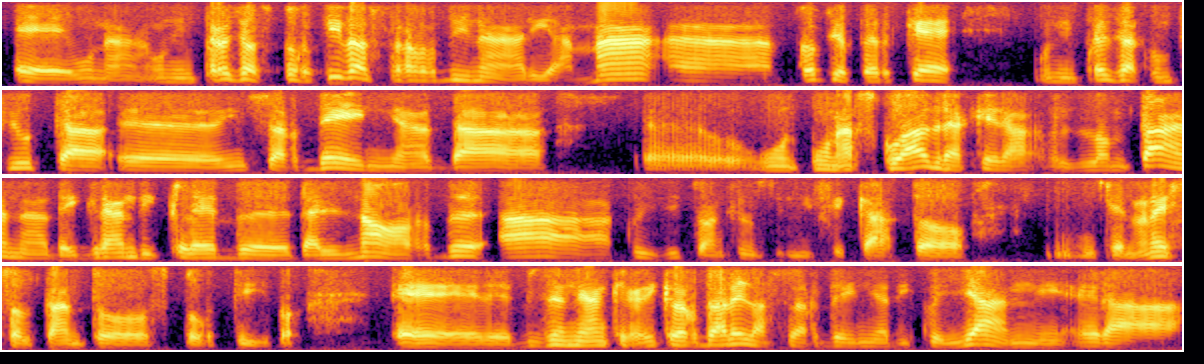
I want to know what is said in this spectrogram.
È una, un'impresa sportiva straordinaria, ma eh, proprio perché un'impresa compiuta eh, in Sardegna da eh, un, una squadra che era lontana dai grandi club del nord ha acquisito anche un significato che non è soltanto sportivo. Eh, bisogna anche ricordare la Sardegna di quegli anni, era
